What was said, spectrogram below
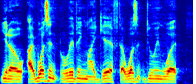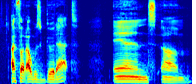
you know, I wasn't living my gift. I wasn't doing what I thought I was good at, and um,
